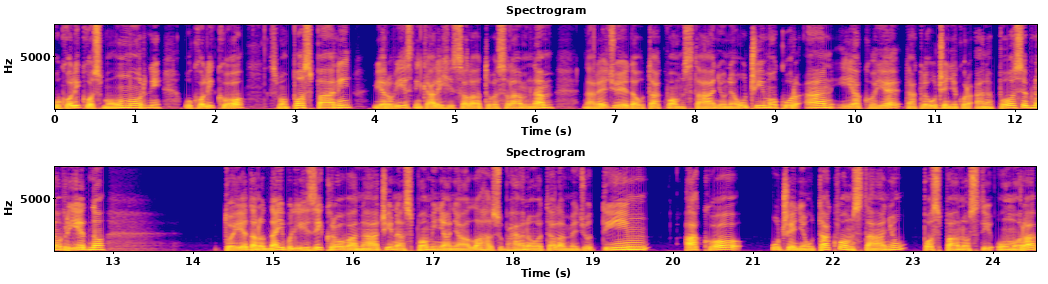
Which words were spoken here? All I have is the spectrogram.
ukoliko smo umorni, ukoliko smo pospani, vjerovjesnik alihi salatu wasalam nam naređuje da u takvom stanju ne učimo Kur'an, iako je dakle učenje Kur'ana posebno vrijedno, to je jedan od najboljih zikrova načina spominjanja Allaha subhanahu wa ta'ala, međutim, ako učenje u takvom stanju pospanosti umora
